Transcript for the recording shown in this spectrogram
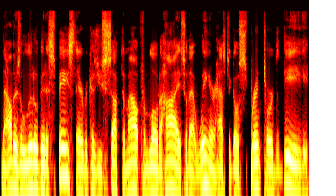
Now there's a little bit of space there because you sucked him out from low to high. So that winger has to go sprint towards the D.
